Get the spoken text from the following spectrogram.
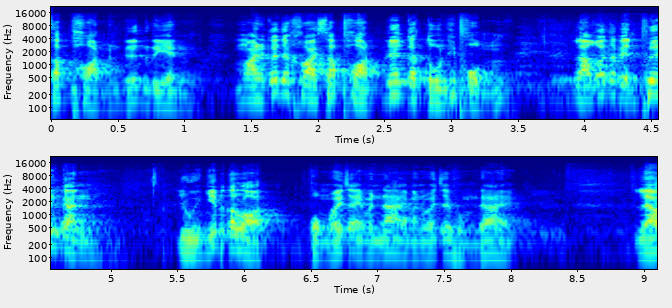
support มันเรื่องเรียน มันก็จะคอย support เรื่องการ์ตูนให้ผม เราก็จะเป็นเพื่อนกันอยู่อย่างนี้มาตลอด ผมไว้ใจมันได้ มันไว้ใจผมได้ แล้ว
